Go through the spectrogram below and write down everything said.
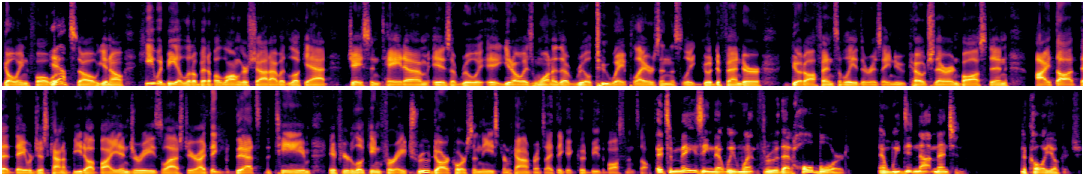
going forward. Yeah. So, you know, he would be a little bit of a longer shot I would look at. Jayson Tatum is a really, eh, you know, is one of the real two way players in this league. Good defender, good offensively. There is a new coach there in Boston. I thought that they were just kind of beat up by injuries last year. I think that's the team. If you're looking for a true dark horse in the Eastern Conference, I think it could be the Boston Celtics. It's amazing that we went through that whole board and we did not mention Nikola Jokic.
